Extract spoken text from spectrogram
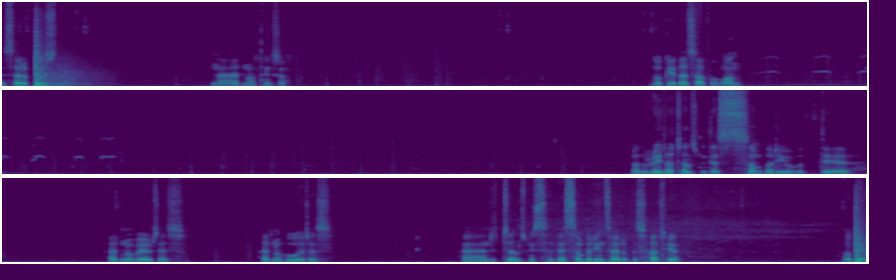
Is that a person? No, I do not think so. Okay, that's Alpha 1. Now the radar tells me there's somebody over there. I don't know where it is. I don't know who it is. And it tells me there's somebody inside of this hut here. Okay,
